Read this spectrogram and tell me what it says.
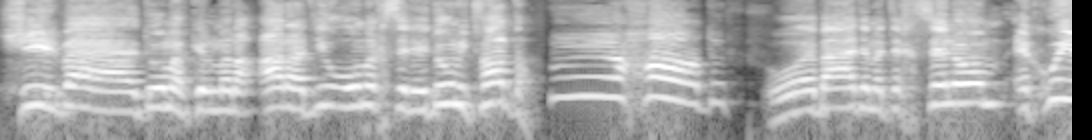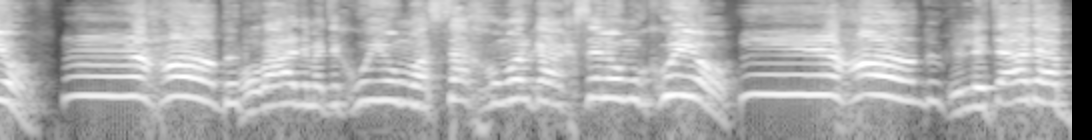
شيل بقى هدومك المنقرة دي وقوم اغسل هدومي اتفضل. حاضر. وبعد ما تغسلهم اكويهم حاضر. وبعد ما تكويهم وسخهم وارجع اغسلهم وكويهم. إيه، حاضر. اللي اتأدب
